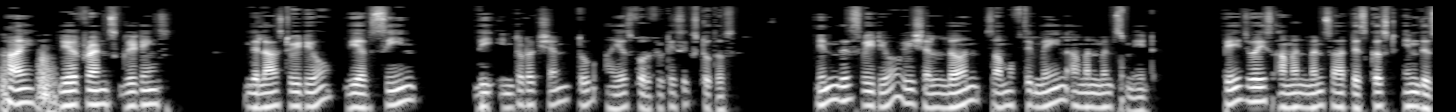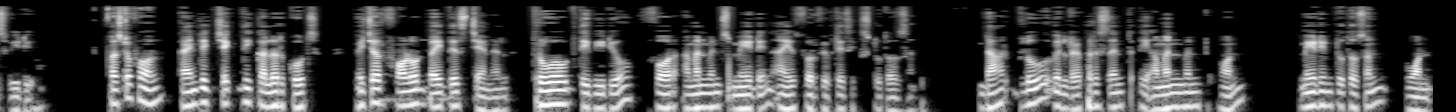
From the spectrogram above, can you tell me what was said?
Hi, dear friends, greetings. In the last video, we have seen the introduction to IS 456 2000. In this video, we shall learn some of the main amendments made. Page-wise amendments are discussed in this video. First of all, kindly check the color codes which are followed by this channel throughout the video for amendments made in IS 456 2000. Dark blue will represent the amendment 1 made in 2001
